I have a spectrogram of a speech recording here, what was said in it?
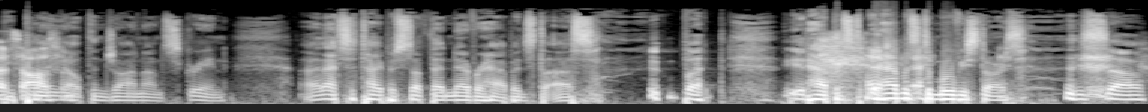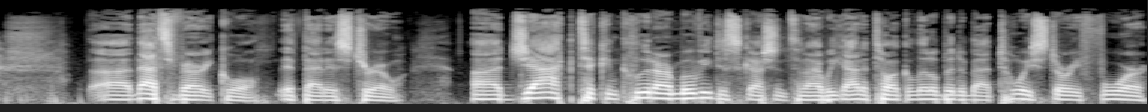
Oh, be playing awesome. Elton John on screen. Uh, that's the type of stuff that never happens to us, but it happens. it happens to movie stars. so uh, that's very cool if that is true. Uh, Jack, to conclude our movie discussion tonight, we got to talk a little bit about Toy Story 4.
